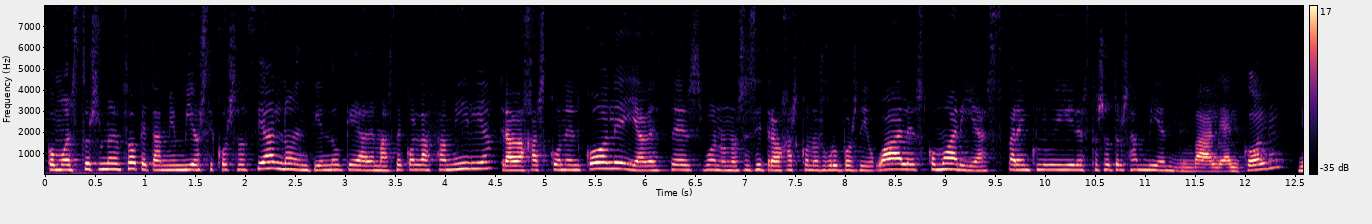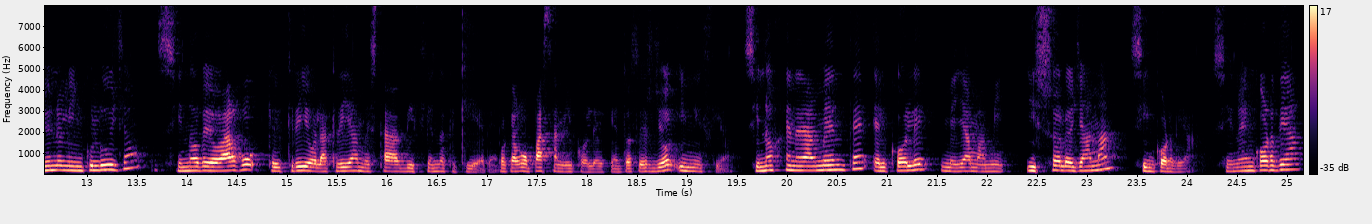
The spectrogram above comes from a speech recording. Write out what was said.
Como esto es un enfoque también biopsicosocial, ¿no? Entiendo que además de con la familia, trabajas con el cole y a veces, bueno, no sé si trabajas con los grupos de iguales, ¿cómo harías para incluir estos otros ambientes? Vale, al cole yo no lo incluyo si no veo algo que el crío o la cría me está diciendo que quiere, porque algo pasa en el colegio, entonces yo inicio. Si no, generalmente el cole me llama a mí y solo llaman sin cordia. Si no hay cordia,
